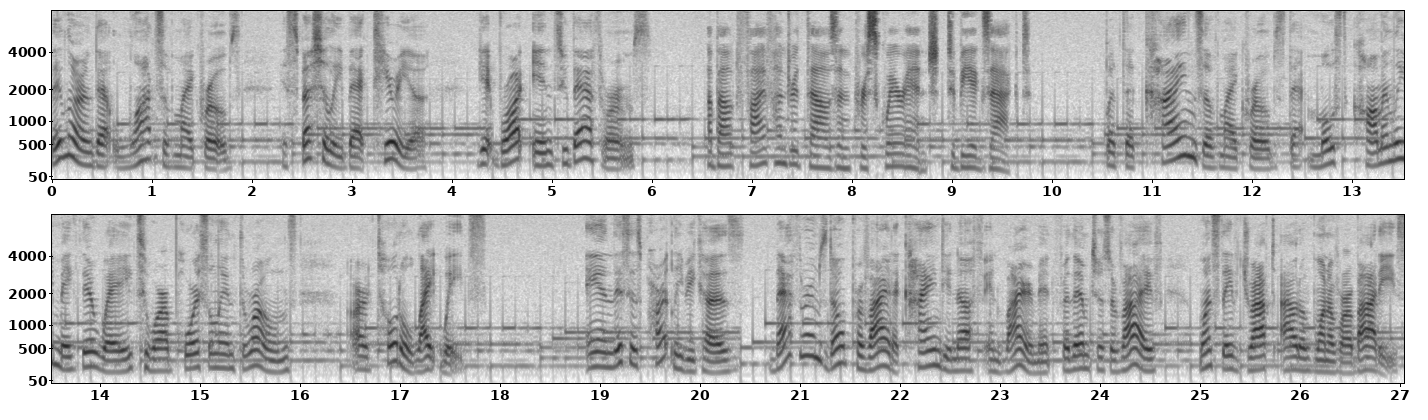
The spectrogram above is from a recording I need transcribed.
they learned that lots of microbes especially bacteria, get brought into bathrooms. About 500,000 per square inch, to be exact. But the kinds of microbes that most commonly make their way to our porcelain thrones are total lightweights. And this is partly because bathrooms don't provide a kind enough environment for them to survive once they've dropped out of one of our bodies.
